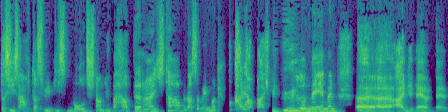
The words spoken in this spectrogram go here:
das ist auch, dass wir diesen Wohlstand überhaupt erreicht haben. Also wenn man, man kann ja Beispiel Bühler nehmen, äh, äh eine der, der,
